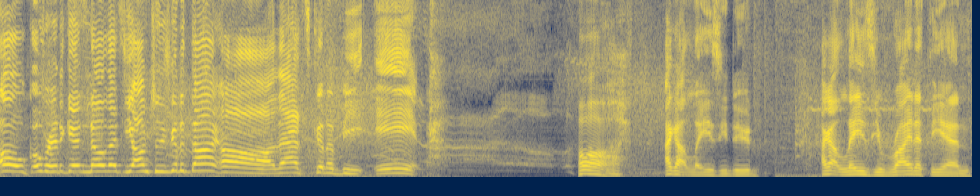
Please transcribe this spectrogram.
Oh, overhead again. No, that's Yamcha. He's gonna die. Oh, that's gonna be it. Oh, I got lazy, dude. I got lazy right at the end.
